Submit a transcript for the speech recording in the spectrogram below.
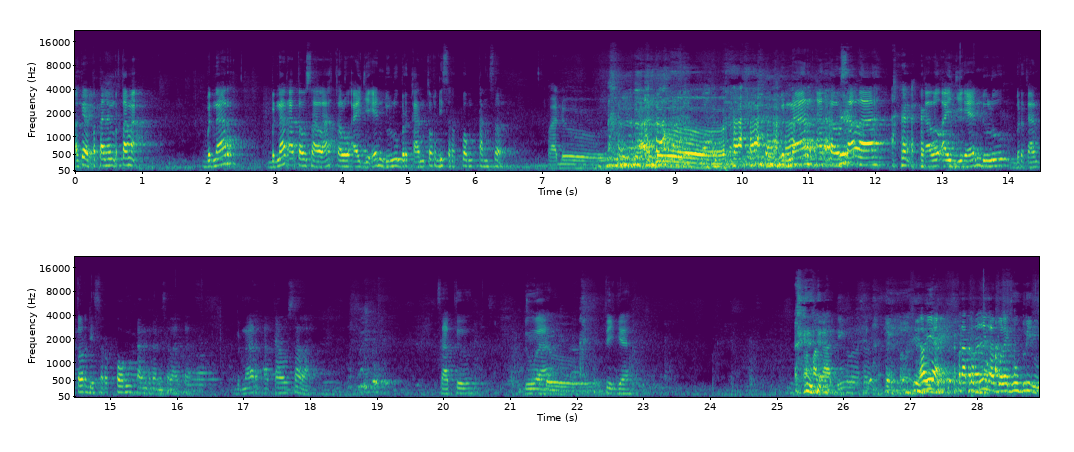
Oke, pertanyaan pertama. Benar benar atau salah kalau IJN dulu berkantor di Serpong, Tangsel? Waduh. Waduh. Benar atau salah kalau IJN dulu berkantor di Serpong, Tangerang Selatan? Benar atau salah? Satu, dua, Aduh. tiga. Apa gading lu? Oh iya, peraturannya nggak boleh googling.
